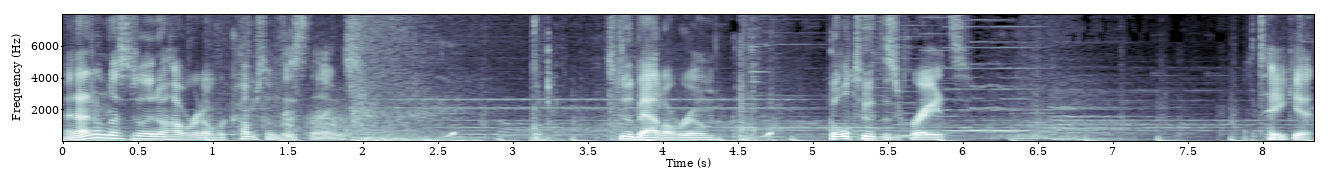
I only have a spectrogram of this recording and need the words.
and I don't necessarily know how we're gonna overcome some of these things. Let's do the battle room. Gold Tooth is great. I'll take it.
